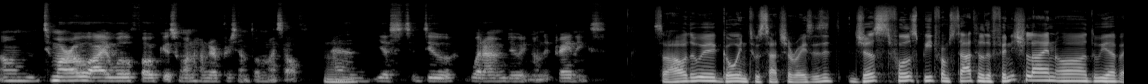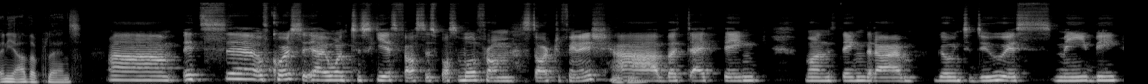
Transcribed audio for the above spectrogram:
um, tomorrow I will focus 100% on myself mm. and just do what I'm doing on the trainings. So, how do we go into such a race? Is it just full speed from start till the finish line, or do you have any other plans? Um, it's uh, of course I want to ski as fast as possible from start to finish. Mm-hmm. Uh, but I think one thing that I'm going to do is maybe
